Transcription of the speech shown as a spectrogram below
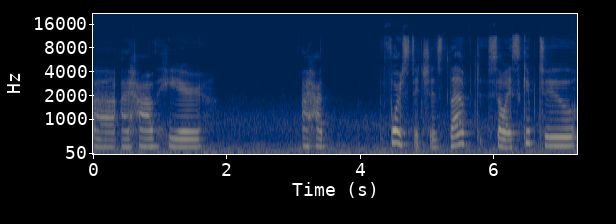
uh, I have here I had four stitches left. So I skipped two.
